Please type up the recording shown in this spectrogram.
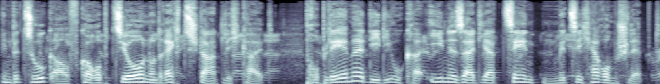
in Bezug auf Korruption und Rechtsstaatlichkeit. Probleme, die die Ukraine seit Jahrzehnten mit sich herumschleppt.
